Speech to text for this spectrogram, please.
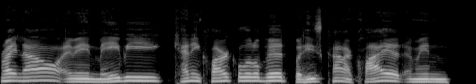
right now. I mean, maybe Kenny Clark a little bit, but he's kind of quiet. I mean,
